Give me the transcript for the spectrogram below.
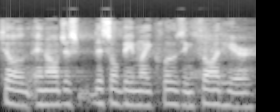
till, and I'll just, this will be my closing thought here,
